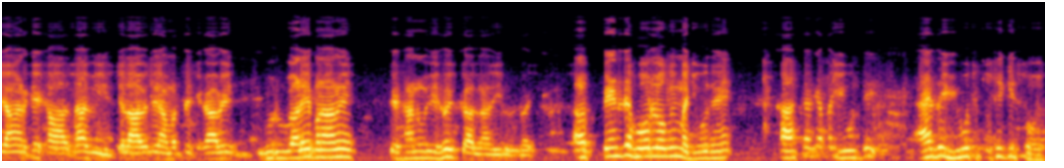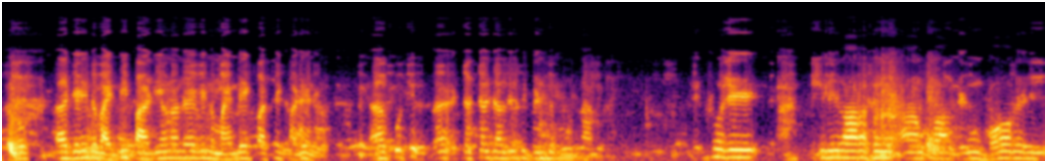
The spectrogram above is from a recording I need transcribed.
ਜਾਣ ਕੇ ਖਾਲਸਾ ਵੀਰ ਚਲਾਵੇ ਤੇ ਅੰਮ੍ਰਿਤ ਛਕਾਵੇ, ਗੁਰੂ ਵਾਲੇ ਬਣਾਵੇ। ਤੇ ਸਾਨੂੰ ਇਹੋ ਹੀ ਕਾਲਾਂ ਦੀ ਲੋੜ ਹੈ ਅ, ਪਿੰਡ ਦੇ ਹੋਰ ਲੋਕ ਵੀ ਮੌਜੂਦ ਨੇ ਖਾਸ ਕਰਕੇ ਆਪਾਂ ਯੂਥ ਦੀ ਐਜ਼ ਅ ਯੂਥ ਤੁਸੀਂ ਕੀ ਸੋਚਦੇ ਹੋ? ਜਿਹੜੀ ਰਵਾਇਤੀ ਪਾਰਟੀਆਂ ਉਹਨਾਂ ਦੇ ਵੀ ਨੁਮਾਇੰਦੇ ਇੱਕ ਪਾਸੇ ਖੜੇ ਨੇ। ਕੁਝ ਚਰਚਾ ਚੱਲਦੀ ਸੀ ਪਿੰਡ ਦੇ ਵੋਟਰਾਂ ਦੀ। ਦੇਖੋ ਜੀ ਪਿਛਲੀ ਵਾਰ ਅਸੀਂ ਆਮ ਪਾਰਟੀ ਨੂੰ ਬਹੁਤ ਹੀ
